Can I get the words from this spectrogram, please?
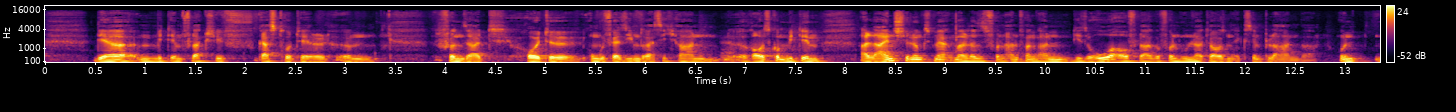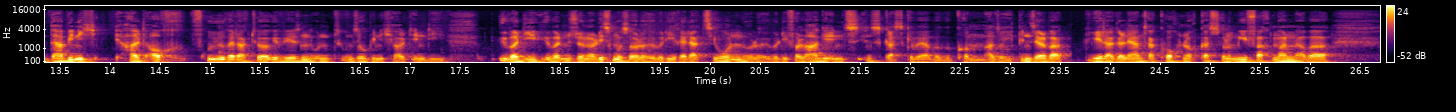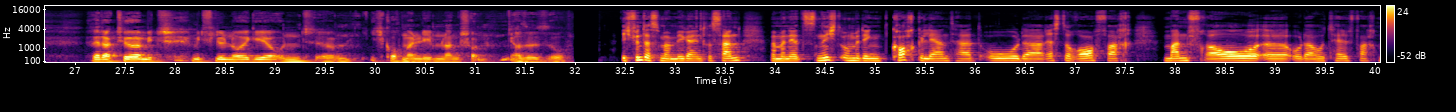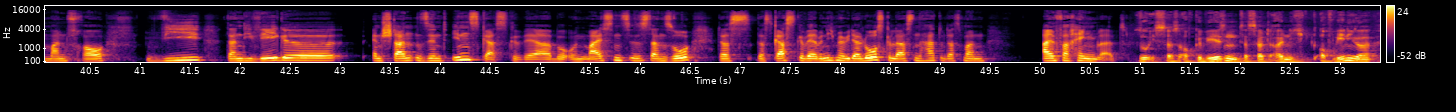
der mit dem Flaggschiff Gastrotel ähm, schon seit heute ungefähr 37 Jahren ja. Äh, rauskommt, mit dem Alleinstellungsmerkmal, dass es von Anfang an diese hohe Auflage von 100.000 Exemplaren war. Und da bin ich halt auch früh Redakteur gewesen und, und so bin ich halt in die über, die, über den Journalismus oder über die Redaktionen oder über die Verlage ins, ins Gastgewerbe gekommen. Also ich bin selber weder gelernter Koch noch Gastronomiefachmann, aber Redakteur mit, mit viel Neugier und ähm, ich koche mein Leben lang schon. Also so. Ich finde das immer mega interessant, wenn man jetzt nicht unbedingt Koch gelernt hat oder Restaurantfach Mann, Frau äh, oder Hotelfach Mann, Frau, wie dann die Wege entstanden sind ins Gastgewerbe. Und meistens ist es dann so, dass das Gastgewerbe nicht mehr wieder losgelassen hat und dass man einfach hängen bleibt. So ist das auch gewesen. Das hat eigentlich auch weniger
